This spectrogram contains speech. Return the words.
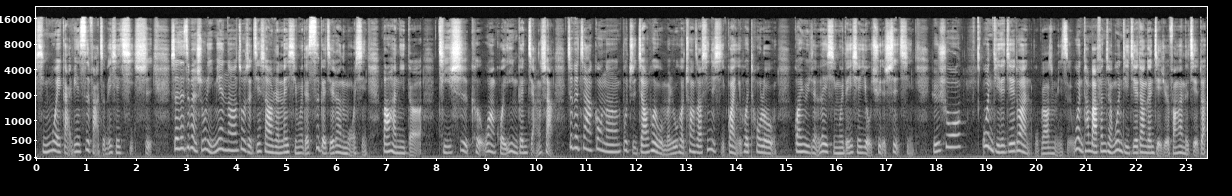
行为改变四法则的一些启示，所以在这本书里面呢，作者介绍人类行为的四个阶段的模型，包含你的提示、渴望、回应跟奖赏。这个架构呢，不只教会我们如何创造新的习惯，也会透露关于人类行为的一些有趣的事情，比如说。问题的阶段，我不知道什么意思。问他把它分成问题阶段跟解决方案的阶段。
